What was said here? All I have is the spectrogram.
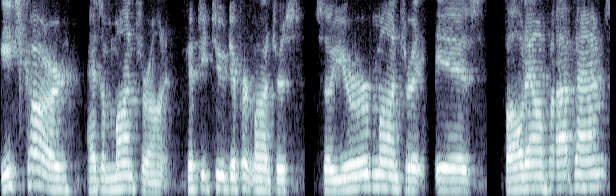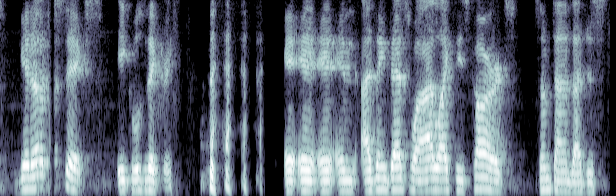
Each card has a mantra on it, 52 different mantras. So your mantra is fall down five times, get up six equals victory. and, and, and, I think that's why I like these cards. Sometimes I just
